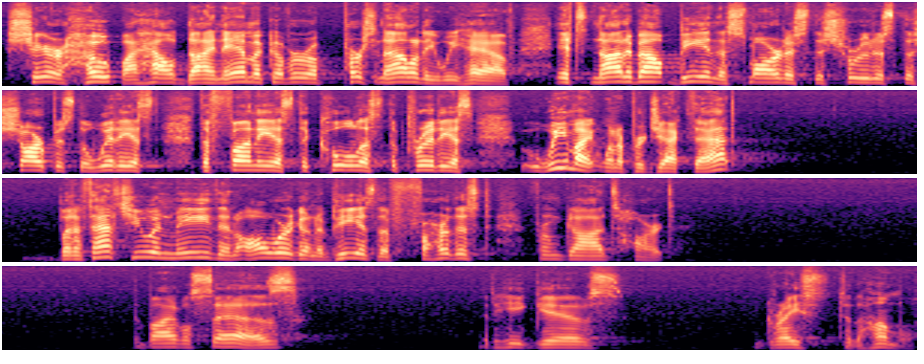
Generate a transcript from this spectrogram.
share hope by how dynamic of a personality we have. It's not about being the smartest, the shrewdest, the sharpest, the wittiest, the funniest, the coolest, the prettiest. We might want to project that. But if that's you and me, then all we're going to be is the farthest from God's heart. The Bible says that he gives grace to the humble.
